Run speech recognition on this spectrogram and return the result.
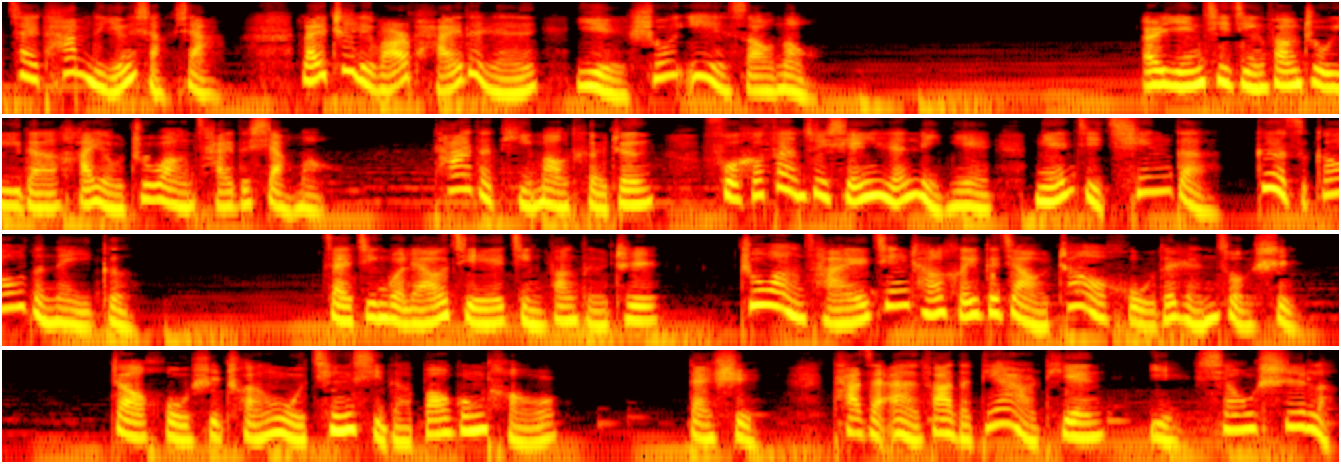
在他们的影响下，来这里玩牌的人也说 yes or no。而引起警方注意的还有朱旺财的相貌，他的体貌特征符合犯罪嫌疑人里面年纪轻的、个子高的那一个。在经过了解，警方得知。朱旺财经常和一个叫赵虎的人做事，赵虎是船务清洗的包工头，但是他在案发的第二天也消失了。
